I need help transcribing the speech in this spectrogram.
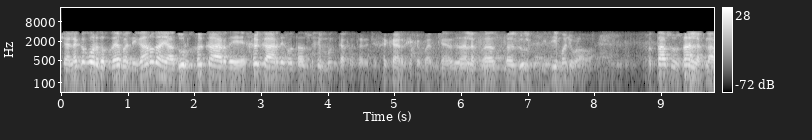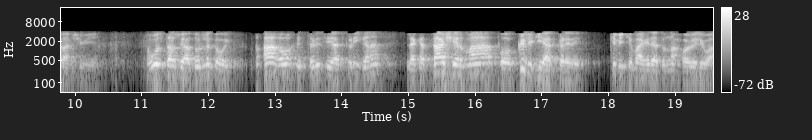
چې لکه ګور د خدای بندګانو دا یادول خ کار دی خ کار دی هوتا سو موږ ته پته راځي خ کار دی که بد کار دی الله تاسو ته ځل کیږي مجبوره تاسو ځان لپاره شوی نو اوس تاسو یادول نه کوئ نو هغه وخت سړی سي یاد کړی کنه لکه دا شعر ما په کلی کې یاد کړی دی کلی کې ما هدایت النحو ویلی و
